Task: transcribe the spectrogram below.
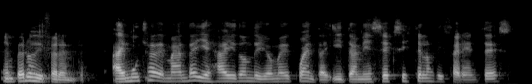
en Perú es diferente. Hay mucha demanda y es ahí donde yo me doy cuenta y también sí existen los diferentes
